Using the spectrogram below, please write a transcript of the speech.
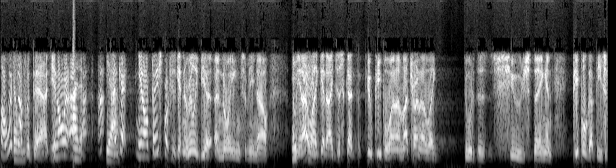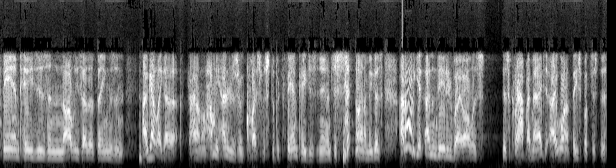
Oh, what's Don't- up with that? You know what? I, I I, yeah. I get, you know, Facebook is getting to really be annoying to me now. I mean, I like it. I just got a few people, and I'm not trying to like do it this huge thing. And people got these fan pages and all these other things, and I've got like a I don't know how many hundreds of requests for stupid fan pages, and I'm just sitting on them because I don't want to get inundated by all this this crap. I mean, I I want Facebook just to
